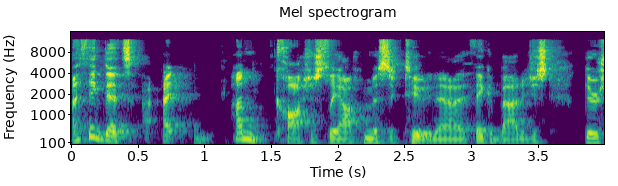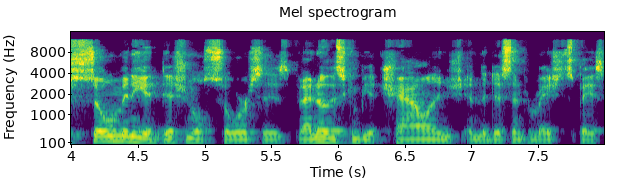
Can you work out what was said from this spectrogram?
i think that's i i'm cautiously optimistic too now that i think about it just there's so many additional sources and i know this can be a challenge in the disinformation space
